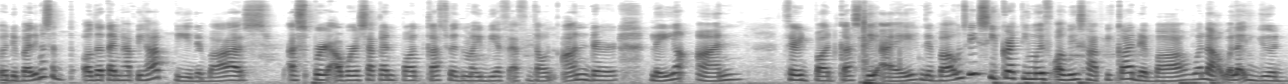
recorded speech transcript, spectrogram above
oh, di ba? Di ba sa all the time happy happy, di ba? As, as per our second podcast with my BFF down under, Leia Ann, third podcast di ay, 'di ba? Unsay secret nimo if always happy ka, 'di ba? Wala, wala good.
